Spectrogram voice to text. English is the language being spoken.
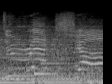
direction.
